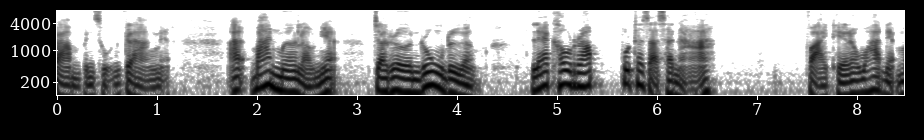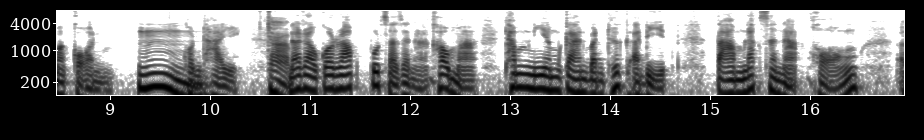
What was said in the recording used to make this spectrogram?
กามเป็นศูนย์กลางเนี่ยอะบ้านเมืองเหล่าเนี้ยเจริญรุ่งเรือง และเขารับพุทธศาสนา ฝ่ายเทรวาสเนี่ยมาก่อนอืมคนไทยครับและเราก็รับพุทธศาสนาเข้ามาธรรมเนียมการบันทึกอดีต ตามลักษณะของเอ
